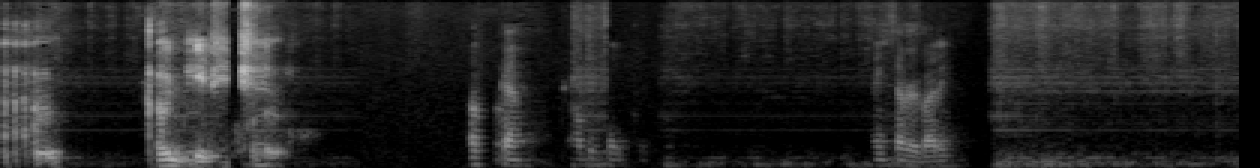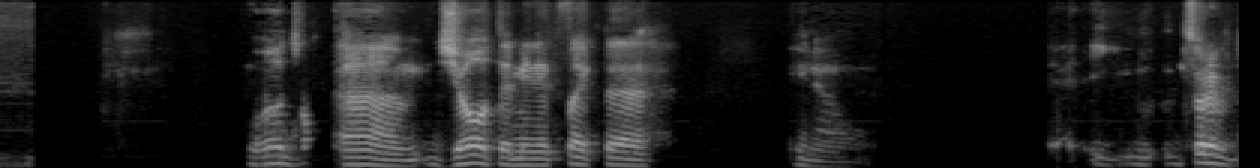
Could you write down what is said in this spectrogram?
um, I would be patient. Okay, I'll be patient. Thanks, everybody. Well, um, Jolt, I mean, it's like the, you know, sort of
